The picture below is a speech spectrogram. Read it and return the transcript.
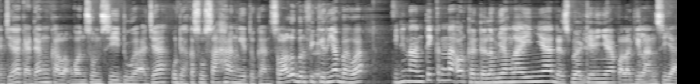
aja kadang kalau konsumsi dua aja udah kesusahan gitu kan. Selalu berpikirnya bahwa ini nanti kena organ dalam yang lainnya dan sebagainya, apalagi lansia. Iya.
